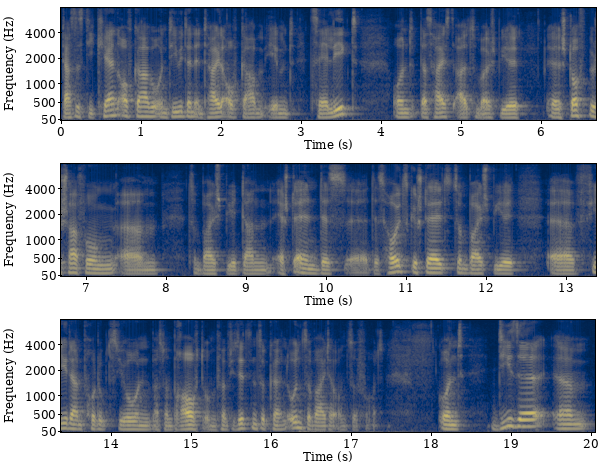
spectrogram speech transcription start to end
Das ist die Kernaufgabe und die wird dann in Teilaufgaben eben zerlegt. Und das heißt also zum Beispiel äh, Stoffbeschaffung, ähm, zum Beispiel dann Erstellen des, äh, des Holzgestells, zum Beispiel äh, Federnproduktion, was man braucht, um vernünftig sitzen zu können und so weiter und so fort. Und diese ähm,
